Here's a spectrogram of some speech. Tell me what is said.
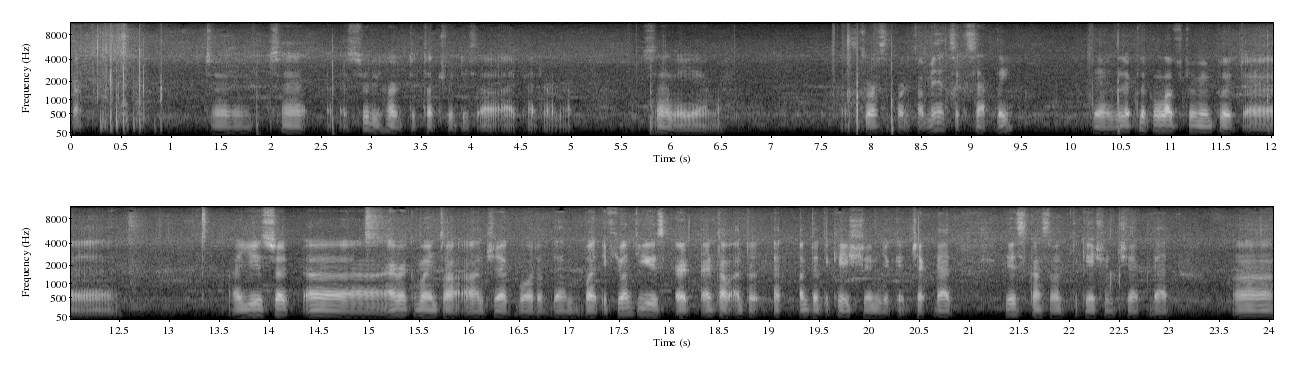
God. 10, 10, it's really hard to touch with this uh, iPad right now. 10 a.m. 2 hours 45 minutes exactly. Then click on live stream input. Uh, I use uh, I recommend to uncheck both of them. But if you want to use AirTime authentication, you can check that. Use custom authentication, check that. Uh,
